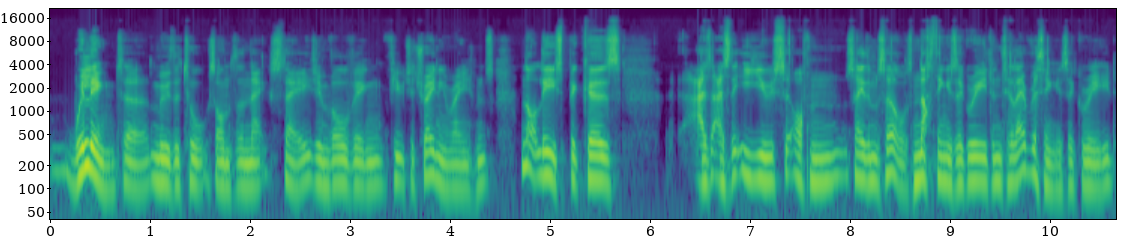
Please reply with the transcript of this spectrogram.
willing to move the talks on to the next stage involving future trading arrangements, not least because as, as the EU often say themselves, nothing is agreed until everything is agreed.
